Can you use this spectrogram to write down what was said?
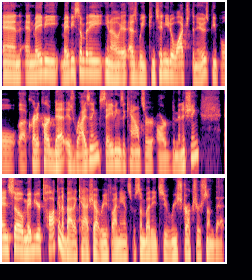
and and maybe maybe somebody you know as we continue to watch the news people uh, credit card debt is rising savings accounts are are diminishing. And so maybe you're talking about a cash out refinance with somebody to restructure some debt.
